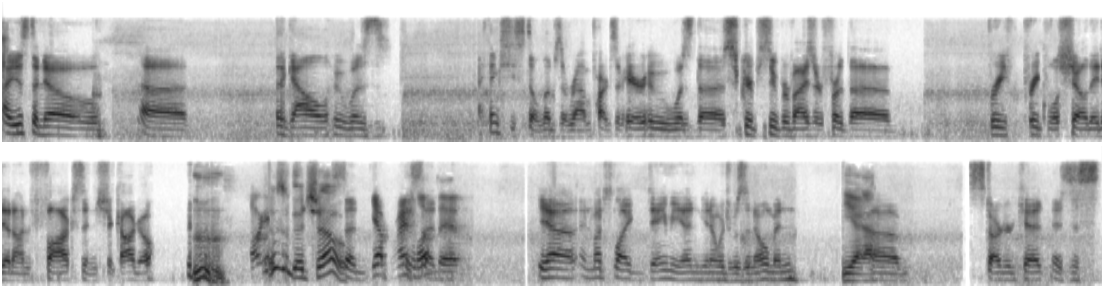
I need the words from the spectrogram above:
I used to know uh, the gal who was, I think she still lives around parts of here, who was the script supervisor for the brief prequel show they did on Fox in Chicago. Mm, Oh It was a good show. Said, Yeah, Brian I loved said- that. yeah, and much like Damien, you know, which was an omen yeah. uh, starter kit, it's just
